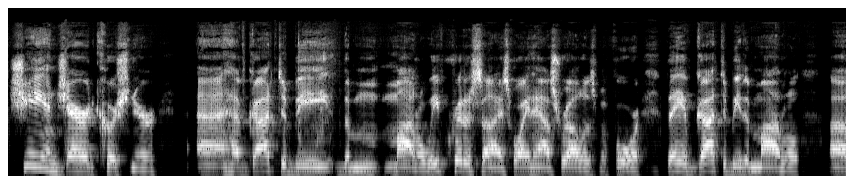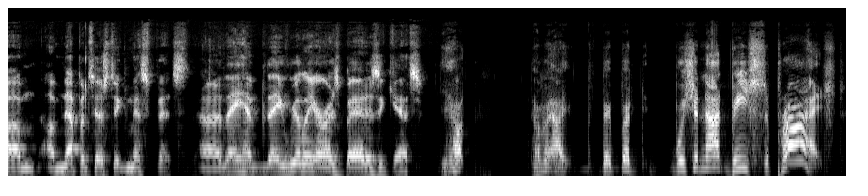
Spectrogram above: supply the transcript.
she and Jared Kushner uh, have got to be the model. We've criticized White House relatives before. They have got to be the model um, of nepotistic misfits. Uh, they have. They really are as bad as it gets. Yep. I mean, I, but we should not be surprised.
